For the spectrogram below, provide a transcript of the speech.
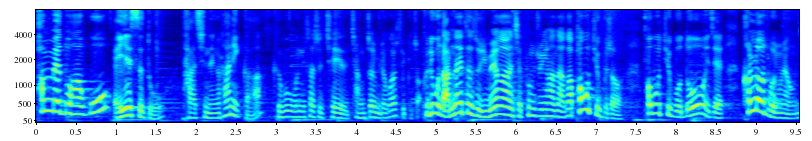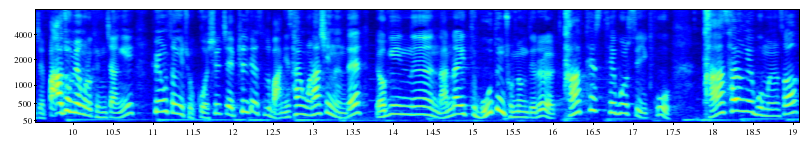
판매도 하고 AS도 다 진행을 하니까 그 부분이 사실 제일 장점이라고 할 수 있겠죠. 그리고 난라이트에서 유명한 제품 중에 하나가 파워 튜브죠. 파워 튜브도 이제 컬러 조명, 이제 바 조명으로 굉장히 효용성이 좋고 실제 필드에서도 많이 사용을 하시는데 여기 있는 난라이트 모든 조명들을 다 테스트 해 볼 수 있고 다 사용해 보면서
